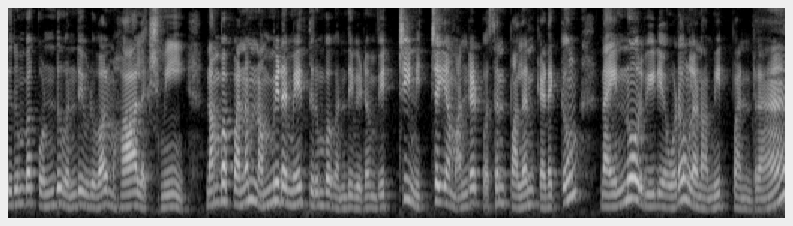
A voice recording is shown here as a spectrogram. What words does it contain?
திரும்ப கொண்டு வந்து விடுவாள் மகாலட்சுமி. நம்ம பணம் நம்மிடமே திரும்ப வந்துவிடும் வெற்றி நிச்சயம் ஹண்ட்ரட் பர்சன்ட் பலன் கிடைக்கும். நான் இன்னொரு வீடியோவோட உங்களை நான் மீட் பண்ணுறேன்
